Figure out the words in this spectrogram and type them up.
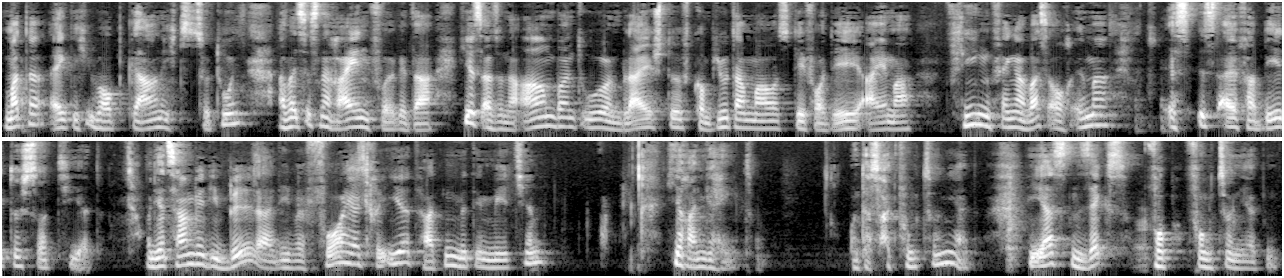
Mathe eigentlich überhaupt gar nichts zu tun, aber es ist eine Reihenfolge da. Hier ist also eine Armbanduhr, ein Bleistift, Computermaus, DVD, Eimer, Fliegenfänger, was auch immer. Es ist alphabetisch sortiert. Und jetzt haben wir die Bilder, die wir vorher kreiert hatten mit dem Mädchen, hier rangehängt. Und das hat funktioniert. Die ersten sechs wupp, funktionierten.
